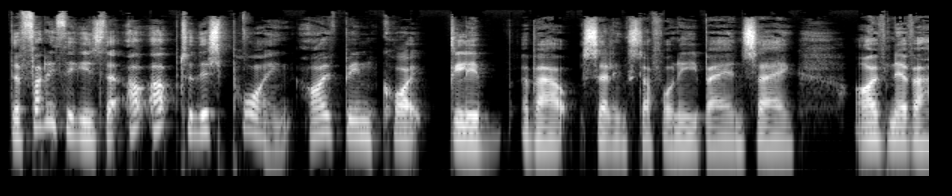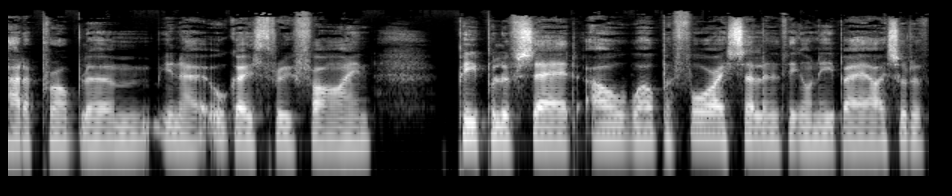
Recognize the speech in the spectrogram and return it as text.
the funny thing is that up to this point, I've been quite glib about selling stuff on eBay and saying, I've never had a problem, you know, it all goes through fine. People have said, oh, well, before I sell anything on eBay, I sort of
